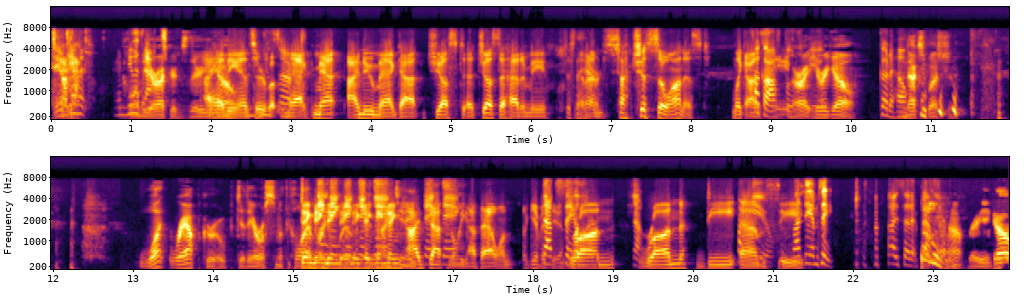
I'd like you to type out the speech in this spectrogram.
Damn, Damn it. I knew Columbia that. Records. There you I go. I had the answer, but Matt, Matt, I knew Matt got just uh, just ahead of me, Just a and hair. I'm, I'm just so honest. Like Fuck off. All right, here we go. Go to hell. Next question. what rap group did Aerosmith collaborate ding ding with ding ding in ding ding ding. I definitely ding. got that one. I'll give it That's to you. Sailor. Run, No. run, DMC. Run DMC. I said it Boom. first. Yeah, there you go.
